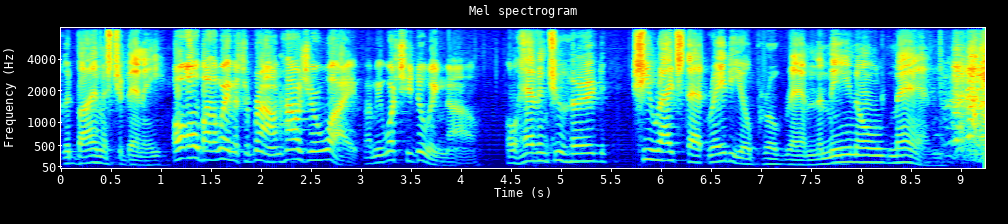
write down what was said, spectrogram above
Goodbye, Mr. Benny. Oh, oh, by the way, Mr. Brown, how's your wife? I mean, what's she doing now? Oh, haven't you heard? She writes that radio program, The Mean Old Man.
